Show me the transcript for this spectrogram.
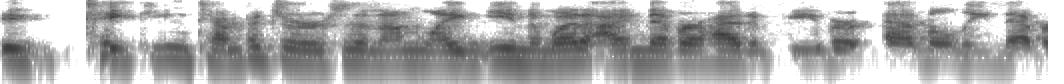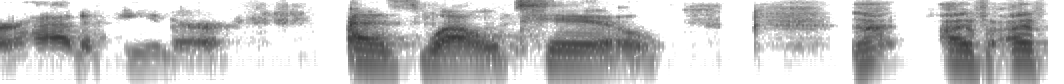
it, taking temperatures, and I'm like, you know what? I never had a fever. Emily never had a fever, as well too. That I've, I've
